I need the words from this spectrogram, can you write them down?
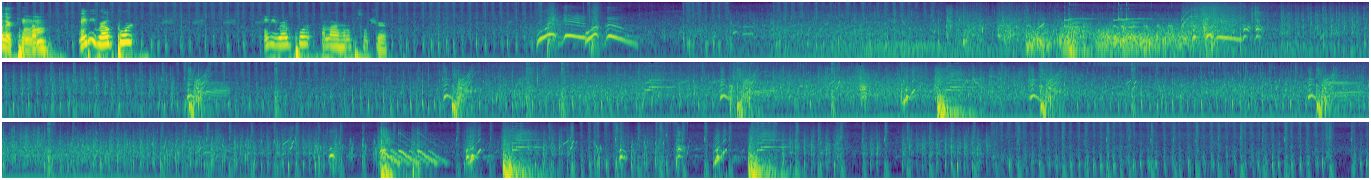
Or any other kingdom. Maybe Rogueport? Maybe Rogueport? I'm not 100% sure.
